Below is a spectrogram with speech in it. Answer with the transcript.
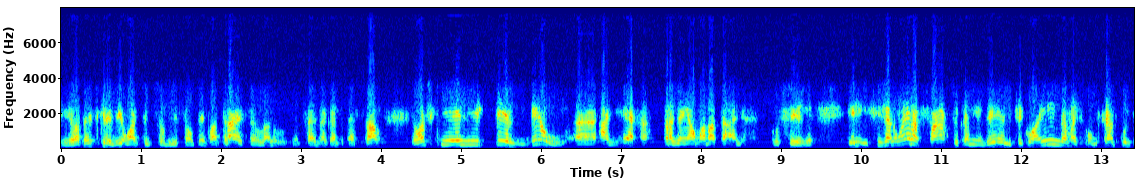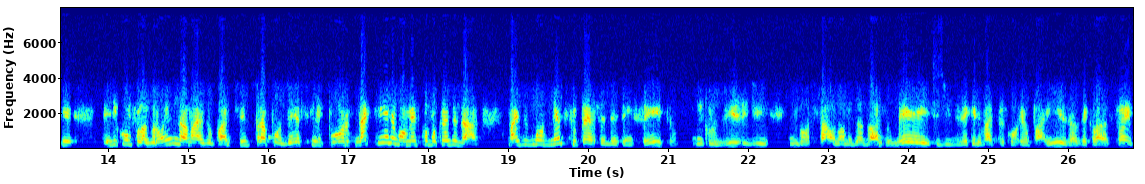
eu até escrevi um artigo sobre isso há um tempo atrás, saiu lá no, no site da Carta Capital. Eu acho que ele perdeu uh, a guerra para ganhar uma batalha. Ou seja, ele, se já não era fácil o caminho dele, ficou ainda mais complicado porque ele conflagrou ainda mais o partido para poder se impor naquele momento como candidato. Mas os movimentos que o PSDB tem feito, inclusive de endossar o nome do Eduardo Leite, de dizer que ele vai percorrer o país, as declarações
